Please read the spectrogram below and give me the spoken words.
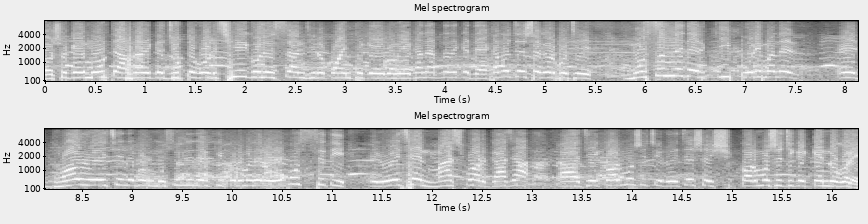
দর্শক, এই মুহূর্তে আপনাদেরকে যুক্ত করছি গুলিস্তান জিরো পয়েন্ট থেকে এবং এখানে আপনাদেরকে দেখানোর চেষ্টা করব যে মুসল্লিদের কি পরিমাণের ঢল রয়েছেন এবং মুসল্লিদের কি পরিমাণের উপস্থিতি রয়েছেন মাস পর গাজা যে কর্মসূচি রয়েছে সেই কর্মসূচিকে কেন্দ্র করে।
